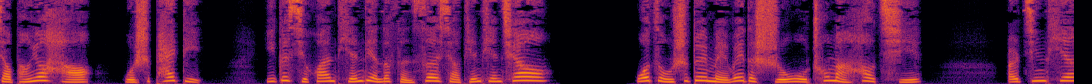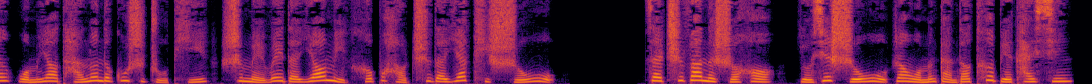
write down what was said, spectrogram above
小朋友好，我是 Patty，一个喜欢甜点的粉色小甜甜圈哦。我总是对美味的食物充满好奇，而今天我们要谈论的故事主题是美味的 yummy 和不好吃的 yucky 食物。在吃饭的时候，有些食物让我们感到特别开心，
